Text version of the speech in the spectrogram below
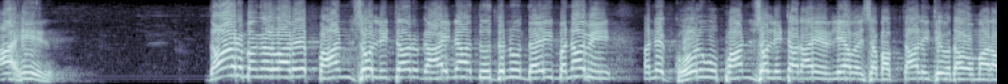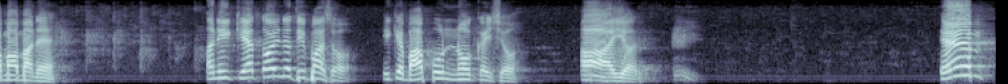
આહિર. દર મંગળવારે પાંચસો લીટર ગાયના દૂધનું દહીં બનાવી અને ઘોળવું પાંચસો લીટર આહિર લે આવે છે બાપ. તાળીથી વધાવો મારા મામાને. અને એ કહેતોય નથી પાછો. એ કે બાપુ નો કહીશો. આ આયર. એમ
